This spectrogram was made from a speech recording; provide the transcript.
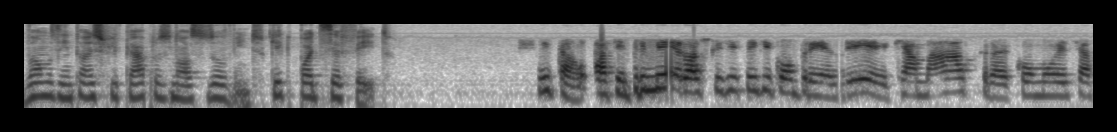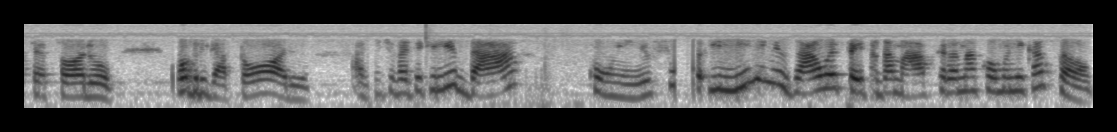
Vamos então explicar para os nossos ouvintes o que, que pode ser feito. Então, assim, primeiro, acho que a gente tem que compreender que a máscara, como esse acessório obrigatório, a gente vai ter que lidar com isso e minimizar o efeito da máscara na comunicação.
